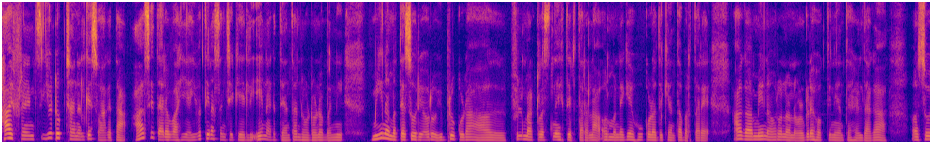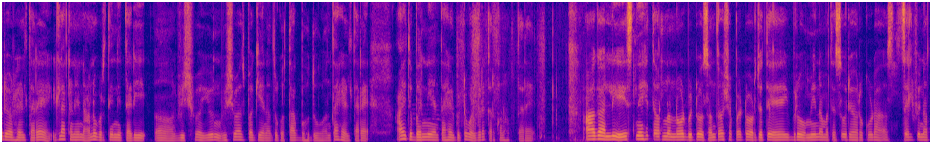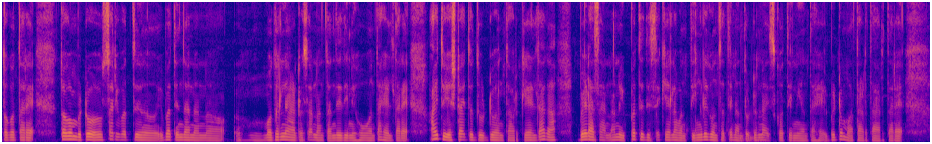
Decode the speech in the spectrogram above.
Hi friends YouTube ಚಾನಲ್ಗೆ ಸ್ವಾಗತ. ಆಸೆ ಧಾರಾವಾಹಿಯ ಇವತ್ತಿನ ಸಂಚಿಕೆಯಲ್ಲಿ ಏನಾಗುತ್ತೆ ಅಂತ ನೋಡೋಣ ಬನ್ನಿ. ಮೀನಾ ಮತ್ತು ಸೂರ್ಯ ಅವರು ಇಬ್ಬರು ಕೂಡ ಫಿಲ್ಮ್ ಆ್ಯಕ್ಟ್ರೆಸ್ ಸ್ನೇಹಿತಿರ್ತಾರಲ್ಲ, ಅವ್ರ ಮನೆಗೆ ಹೂ ಕೊಡೋದಕ್ಕೆ ಅಂತ ಬರ್ತಾರೆ. ಆಗ ಮೀನಾ ಅವರು, ನಾನು ಒಳಗಡೆ ಹೋಗ್ತೀನಿ ಅಂತ ಹೇಳಿದಾಗ ಸೂರ್ಯ ಅವ್ರು ಹೇಳ್ತಾರೆ, ಇಲ್ಲ ಕಣೆ, ನಾನು ಬರ್ತೀನಿ ತಡಿ ವಿಶ್ವ, ಇವನ್ ವಿಶ್ವಾಸ ಬಗ್ಗೆ ಏನಾದರೂ ಗೊತ್ತಾಗಬಹುದು ಅಂತ ಹೇಳ್ತಾರೆ. ಆಯಿತು ಬನ್ನಿ ಅಂತ ಹೇಳಿಬಿಟ್ಟು ಒಳಗಡೆ ಕರ್ಕೊಂಡು ಹೋಗ್ತಾರೆ. ಆಗ ಅಲ್ಲಿ ಸ್ನೇಹಿತವ್ರನ್ನ ನೋಡಿಬಿಟ್ಟು ಸಂತೋಷಪಟ್ಟು ಅವ್ರ ಜೊತೆ ಇಬ್ಬರು ಮೀನಾ ಮತ್ತು ಸೂರ್ಯ ಅವರು ಕೂಡ ಸೆಲ್ಫಿನ ತಗೋತಾರೆ. ತೊಗೊಂಡ್ಬಿಟ್ಟು, ಸರ್, ಇವತ್ತು, ಇವತ್ತಿಂದ ನನ್ನ ಮೊದಲನೇ ಆರ್ಡ್ರ್ ಸರ್, ನಾನು ತಂದಿದ್ದೀನಿ ಹೂ ಅಂತ ಹೇಳ್ತಾರೆ. ಆಯಿತು, ಎಷ್ಟಾಯಿತು ದುಡ್ಡು? ಅಂತ ಅವ್ರು ಕೇಳಿದಾಗ, ಬೇಡ ಸರ್, ನಾನು ಇಪ್ಪತ್ತು ದಿವಸಕ್ಕೆ ಎಲ್ಲ ಒಂದು ತಿಂಗಳಿಗೆ ಒಂದು ಸತಿ ನಾನು ದುಡ್ಡನ್ನು ಇಸ್ಕೋತೀನಿ ಅಂತ ಹೇಳಿಬಿಟ್ಟು ಮಾತಾಡ್ತಾ ಇರ್ತಾರೆ.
